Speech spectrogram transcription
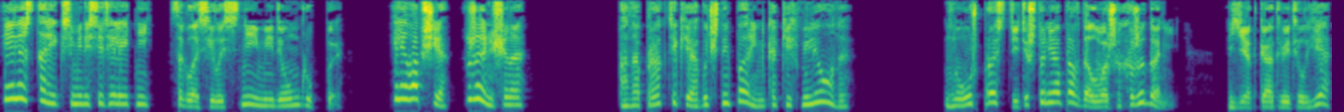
«Или старик семидесятилетний», — согласилась с ней медиум группы. «Или вообще, женщина». «А на практике обычный парень, каких миллионы». «Ну уж простите, что не оправдал ваших ожиданий», — едко ответил я,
